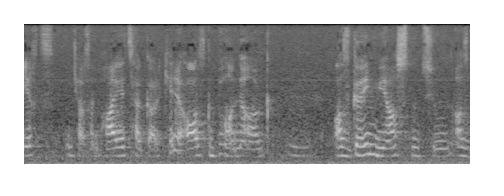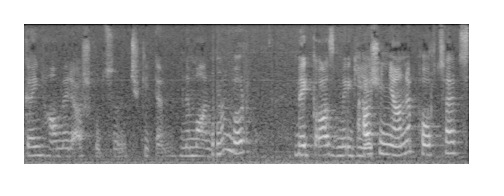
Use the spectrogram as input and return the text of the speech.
կեղծ ինչ ասեմ հայեցակարգերը ազգ բանակ ազգային միասնություն, ազգային համերաշխություն, չգիտեմ, նման եմ, որ մեկ ազգ մեկ Փաշինյանը փորձեց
